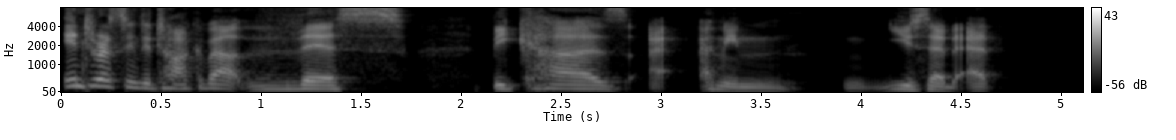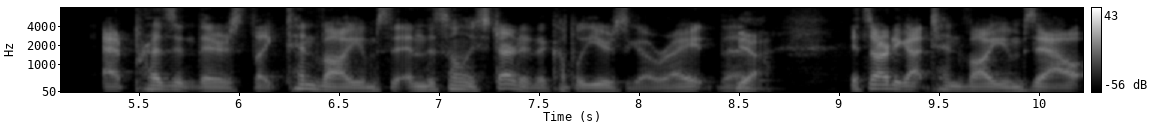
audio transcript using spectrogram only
interesting to talk about this because I, I mean you said at at present there's like 10 volumes and this only started a couple years ago right That Yeah. it's already got 10 volumes out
